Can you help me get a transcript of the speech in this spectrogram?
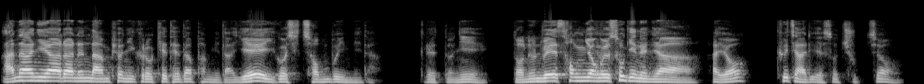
아나니아라는 남편이 그렇게 대답합니다. 예, 이것이 전부입니다. 그랬더니 너는 왜 성령을 속이느냐 하여 그 자리에서 죽죠.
